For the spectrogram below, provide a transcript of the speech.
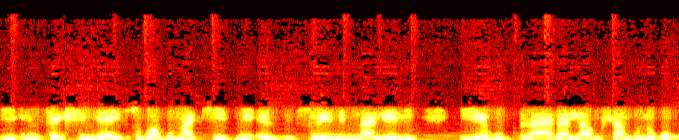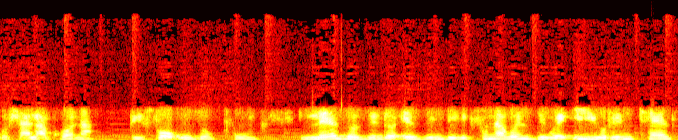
i-infection leya isuka kuma-kidney ezisweni mlaleli iye kubladder la umhlambuluko uhlala khona before uzokuphuma. Lezo zinto ezimbili kufuna kwenziwe i-urine test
